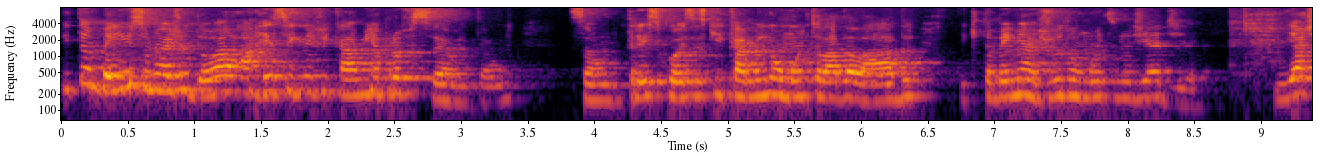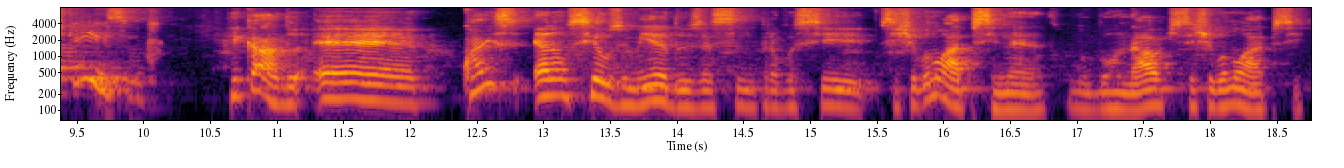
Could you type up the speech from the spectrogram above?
e também isso me ajudou a, a ressignificar a minha profissão. Então, são três coisas que caminham muito lado a lado e que também me ajudam muito no dia a dia. E acho que é isso. Ricardo, é... quais eram seus medos assim para você? Você chegou no ápice, né? No burnout, você chegou no ápice.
